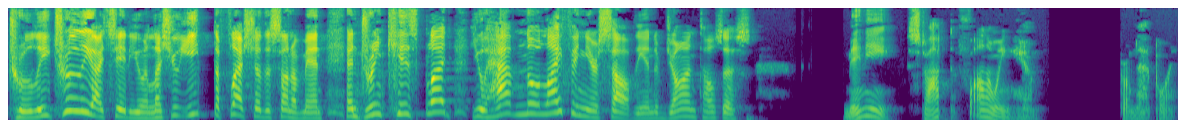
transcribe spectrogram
Truly, truly, I say to you, unless you eat the flesh of the Son of Man and drink his blood, you have no life in yourself. The end of John tells us many stopped following him from that point.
